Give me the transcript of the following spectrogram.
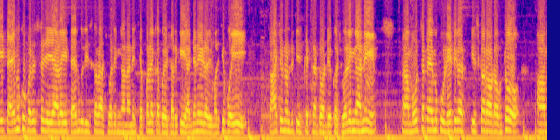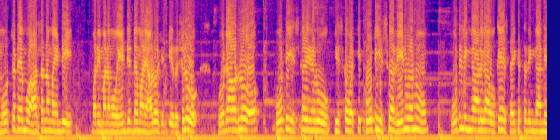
ఈ టైంకు ప్రతిష్ట చేయాలి ఈ టైంకు తీసుకురా శివలింగాన్ని అని చెప్పలేకపోయేసరికి ఆంజనేయుడు అది మర్చిపోయి కాశీ నుండి తీసుకొచ్చినటువంటి ఒక శివలింగాన్ని ఆ ముహూర్త టైంకు లేటుగా తీసుకురావడంతో ఆ ముహూర్త టైము ఆసన్నమైంది. మరి మనము ఏం చేద్దామని ఆలోచించి ఋషులు గోదావరిలో కోటి ఇసుక రేణులు తీసుకువచ్చి కోటి ఇసుక రేణులను కోటి లింగాలుగా ఒకే సైకత లింగాన్ని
